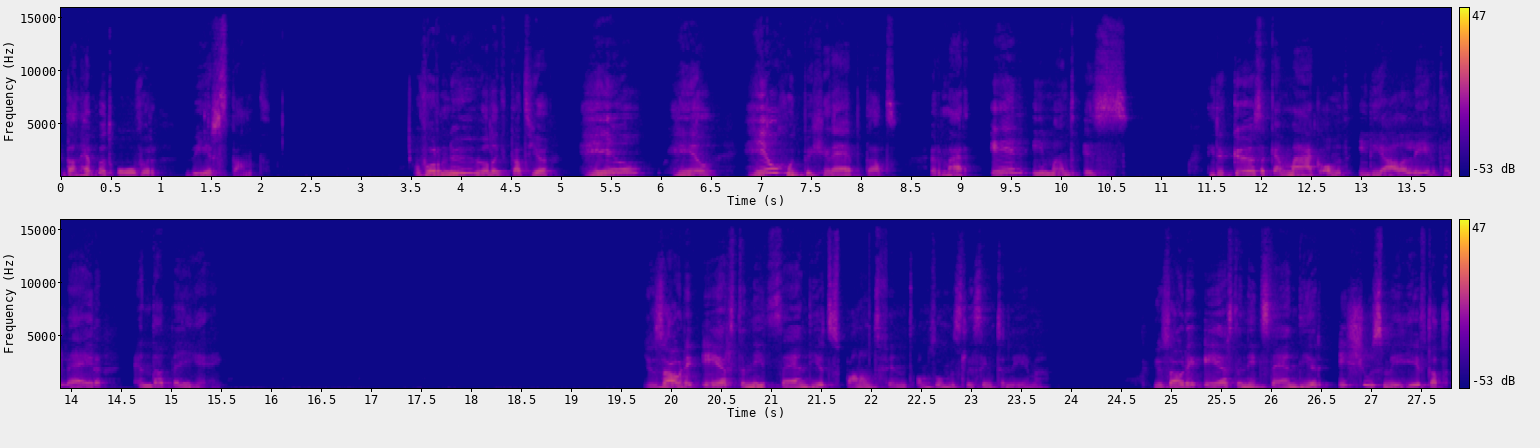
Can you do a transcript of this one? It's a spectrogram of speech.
dan hebben we het over weerstand. Voor nu wil ik dat je heel, heel, heel goed begrijpt dat er maar één iemand is die de keuze kan maken om het ideale leven te leiden en dat ben jij. Je zou de eerste niet zijn die het spannend vindt om zo'n beslissing te nemen. Je zou de eerste niet zijn die er issues mee heeft dat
